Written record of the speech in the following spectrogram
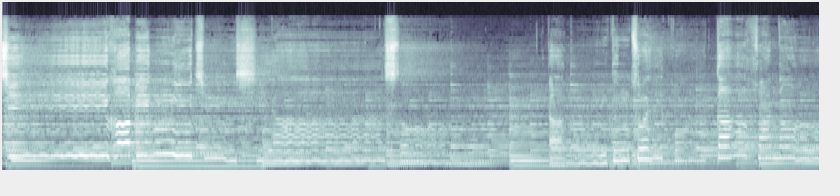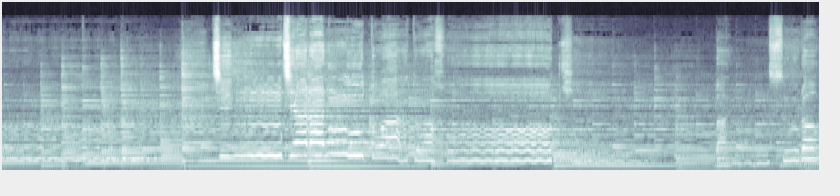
一号朋友就是耶稣，当当作伴甲烦恼。真正难有大大福气，万事拢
